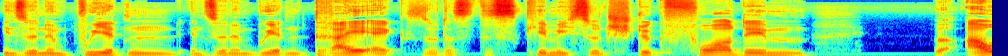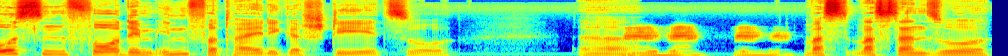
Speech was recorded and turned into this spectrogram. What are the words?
in so einem weirden, in so einem weirden Dreieck, so dass das Kimmich so ein Stück vor dem, außen vor dem Innenverteidiger steht, so. Äh, mhm, mh. was, was dann so,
